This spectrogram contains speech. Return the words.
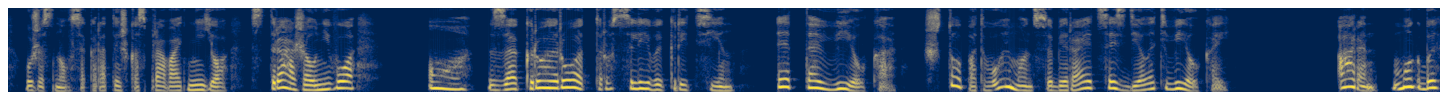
— ужаснулся коротышка справа от нее. «Стража у него...» «О, закрой рот, трусливый кретин! Это вилка! Что, по-твоему, он собирается сделать вилкой?» Аарон мог бы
